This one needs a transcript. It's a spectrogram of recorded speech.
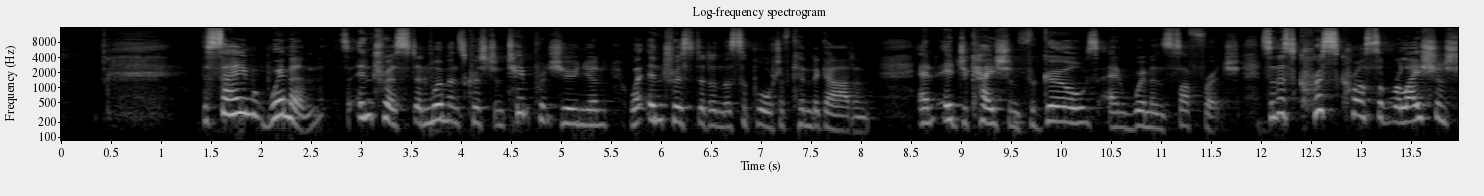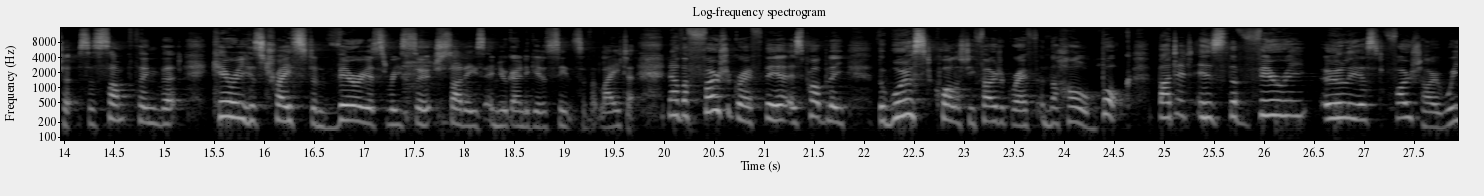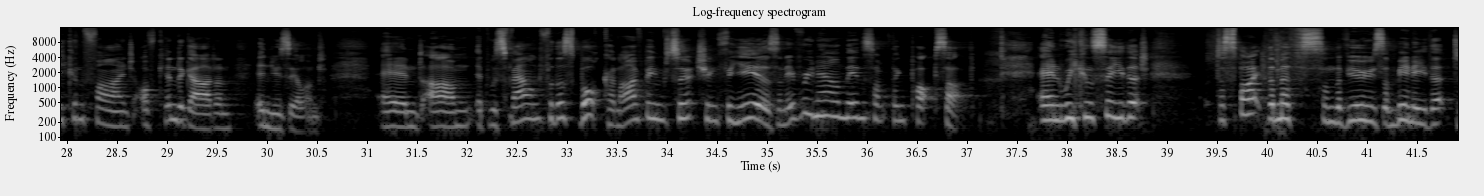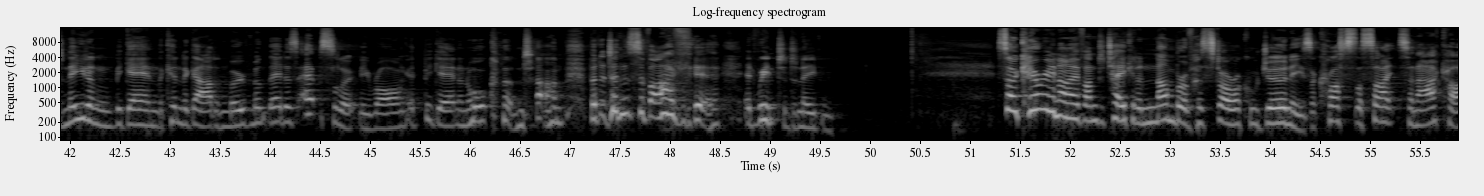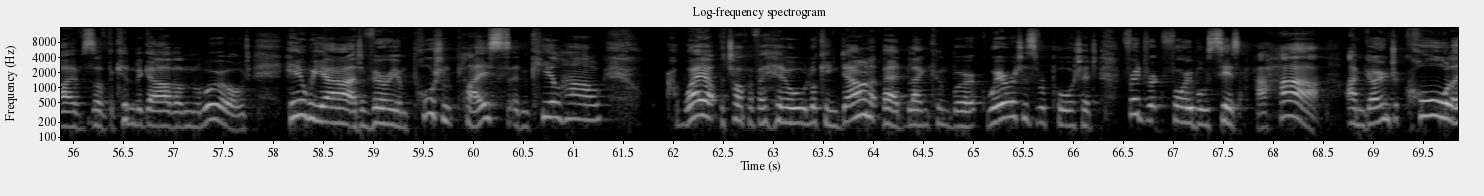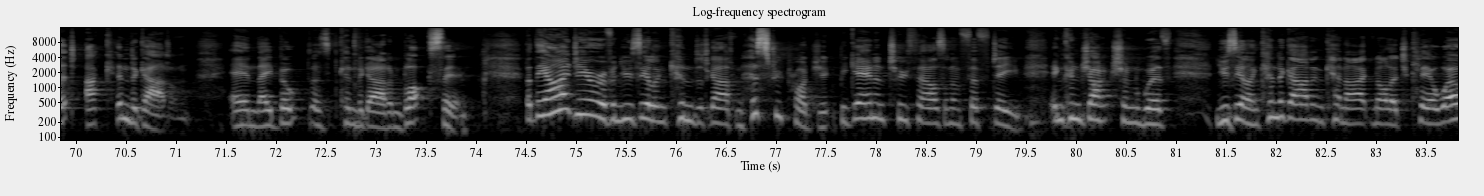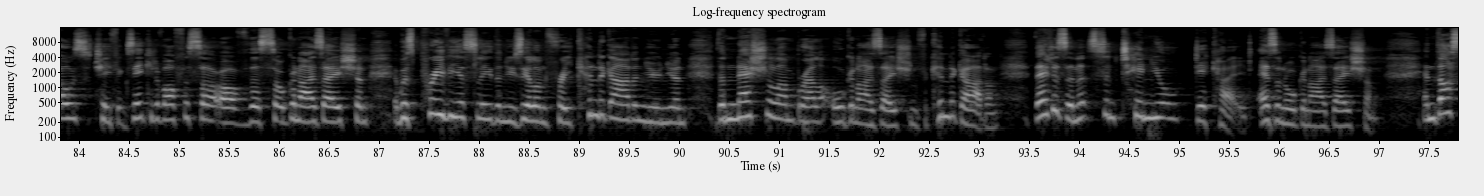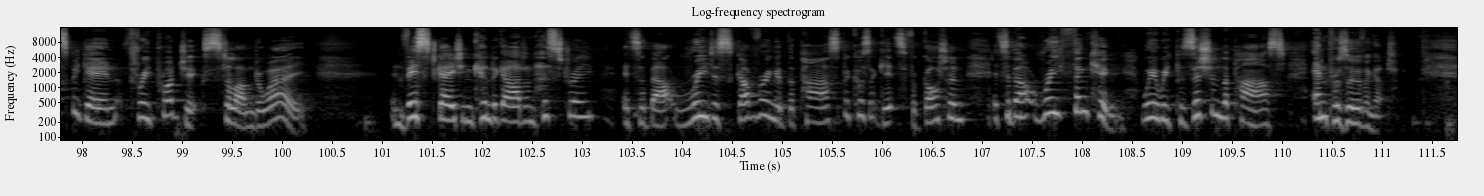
The same women's interest in Women's Christian Temperance Union were interested in the support of kindergarten and education for girls and women's suffrage. So, this crisscross of relationships is something that Kerry has traced in various research studies, and you're going to get a sense of it later. Now, the photograph there is probably the worst quality photograph in the whole book, but it is the very earliest photo we can find of kindergarten in New Zealand. And um, it was found for this book, and I've been searching for years, and every now and then something pops up. And we can see that despite the myths and the views of many that Dunedin began the kindergarten movement, that is absolutely wrong. It began in Auckland, um, but it didn't survive there. It went to Dunedin. So, Kerry and I have undertaken a number of historical journeys across the sites and archives of the kindergarten world. Here we are at a very important place in Keilhau, way up the top of a hill, looking down at Bad Blankenburg, where it is reported Frederick Froebel says, Ha ha, I'm going to call it a kindergarten and they built those kindergarten blocks there. But the idea of a New Zealand kindergarten history project began in 2015 in conjunction with New Zealand Kindergarten. Can I acknowledge Claire Wells, Chief Executive Officer of this organisation? It was previously the New Zealand Free Kindergarten Union, the national umbrella organisation for kindergarten. That is in its centennial decade as an organisation. And thus began three projects still underway investigating kindergarten history. It's about rediscovering of the past because it gets forgotten. It's about rethinking where we position the past and preserving it.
